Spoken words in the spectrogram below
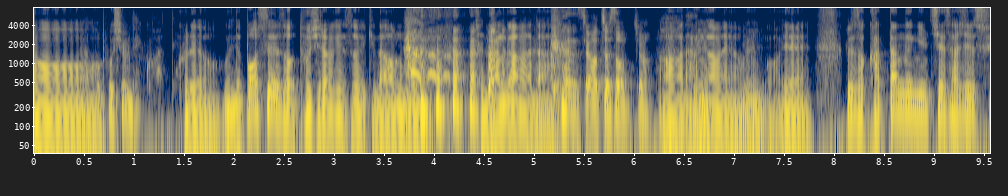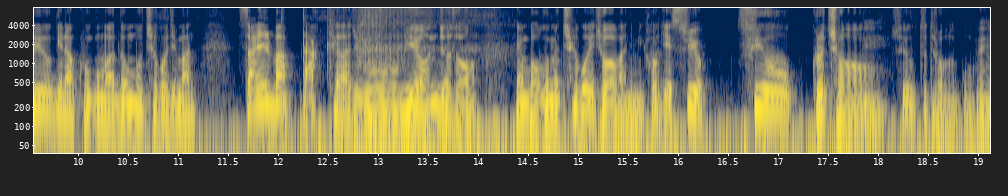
어. 보시면 될 것 같아요. 그래요. 근데 버스에서 도시락에서 이렇게 나오는 건 참 난감하다. 그건 진짜 어쩔 수 없죠. 아, 난감해요. 네. 그런 네. 거. 예. 그래서 갓 담근 김치에 사실 수육이나 고구마도 뭐 최고지만 쌀밥 딱 해가지고 위에 얹어서 그냥 먹으면 최고의 조합 아닙니까? 거기에 수육. 수육, 그렇죠. 네. 수육도 들어가고. 네.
